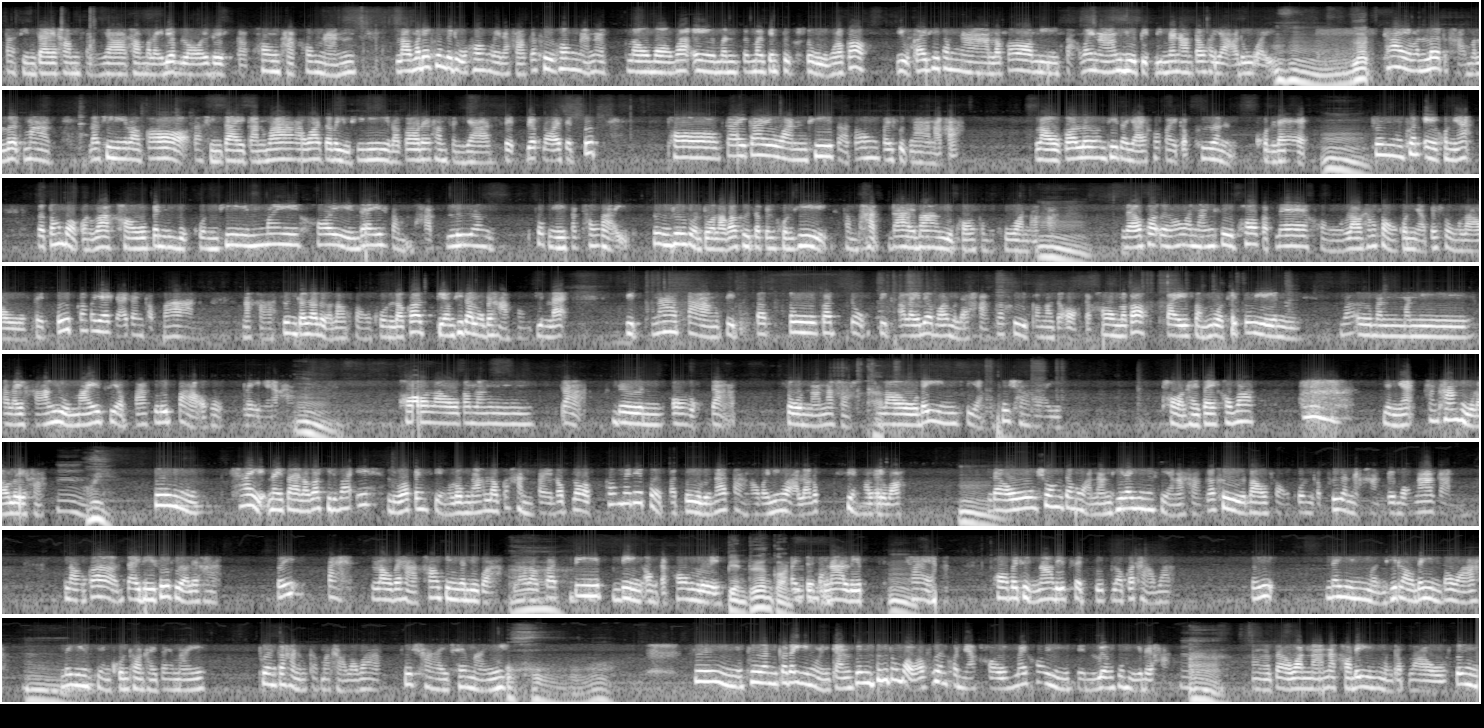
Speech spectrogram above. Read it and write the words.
ตัดสินใจทำสัญญาทำอะไรเรียบร้อยเลยกับห้องพักห้องนั้น เราไม่ได้ขึ้นไปดูห้องเลยนะคะ ก็คือห้องนั้นน่ะ เรามองว่าเออมันมันเป็นตึกสูง แล้วก็อยู่ใกล้ที่ทำงาน แล้วก็มีสระว่ายน้ำอยู่ติดริมแม่น้ำเจ้าพระยาด้วยอือหือเลิศใช่มันเลิศค่ะมันเลิศมาก แล้วทีนี้เราก็ตัดสินใจกันว่าว่าจะไปอยู่ที่นี่ แล้วก็ได้ทำสัญญาเสร็จเรียบร้อยเสร็จปุ๊บพอใกล้ๆวันที่จะต้องไปฝึกงานนะคะเราก็เริ่มที่จะย้ายเข้าไปกับเพื่อนคนแรก อืม ซึ่งเพื่อนเอคนเนี้ย จะต้องบอกก่อนว่าเขาเป็นบุคคลที่ไม่ค่อยได้สัมผัสเรื่องพวกนี้สักเท่าไหร่ ซึ่งซึ่งส่วนตัวเราก็คือจะเป็นคนที่สัมผัสได้บ้างอยู่พอสมควรนะคะอืมแล้วพอเผอิญว่าวันนั้นคือพ่อกับแม่ของเราทั้งสองคนเนี่ยไปส่งเราเสร็จปุ๊บก็แยกย้ายกันกลับบ้านนะคะ ซึ่งก็จะเหลือเราสองคน แล้วก็เตรียมที่จะลงไปหาของกินและปิดหน้าต่างปิดประตูกระจกปิดอะไรเรียบร้อยหมดแล้วค่ะ ก็คือกำลังจะออกจากห้องแล้วก็ไปสำรวจที่ตู้เย็น ว่าเออมันมันมีอะไรค้างอยู่ไหมเสียบปลั๊กหรือเปล่าอะไรอย่างเงี้ยค่ะอืม พอเรากำลังจะเดินออกจากโซนนั้นนะคะครับ เราได้ยินเสียงผู้ชาย ถอนหายใจเขาว่า อย่างเงี้ย ข้างๆหูเราเลยค่ะ อืม เฮ้ย ซึ่งใช่ในใจเราก็คิดว่าเอ๊ะ หรือว่าเป็นเสียงลมนะ เราก็หันไปรอบๆ ก็ไม่ได้เปิดประตูหรือหน้าต่างเอาไว้นี่หว่า แล้วเสียงอะไรวะอืม แล้วช่วงจังหวะนั้นที่ได้ยินเสียงอะค่ะ ก็คือเราสองคนกับเพื่อนเนี่ยหันไปมองหน้ากัน เราก็ใจดีสู้เสือเลยค่ะ เฮ้ยไปเราไปหาข้าวกินกันดีกว่า แล้วเราก็รีบดิ่งออกจากห้องเลย เปลี่ยนเรื่องก่อน ไปเจอกันหน้าลิฟต์อืมใช่ค่ะพอไปถึงหน้าลิฟต์เสร็จปุ๊บเราก็ถามว่าเฮ้ยได้ยินเหมือนที่เราได้ยินปะวะอืมได้ยินเสียงคนถอนหายใจไหม เพื่อนก็หันกลับมาถามเราว่า ผู้ชายใช่ไหม โอ้โห ซึ่งเพื่อนก็ได้ยินเหมือนกัน ซึ่งซึ่งต้องบอกว่าเพื่อนคนเนี้ยเขาไม่ค่อยมีเซนส์เรื่องพวกนี้เลยค่ะอ่าอ่าแต่วันนั้นนะเขาได้ยินเหมือนกับเรา ซึ่ง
